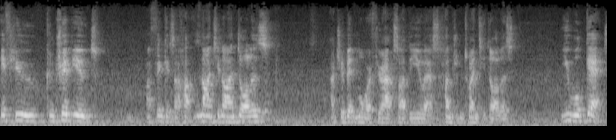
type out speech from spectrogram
If you contribute, I think it's $99, actually a bit more if you're outside the US, $120, you will get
